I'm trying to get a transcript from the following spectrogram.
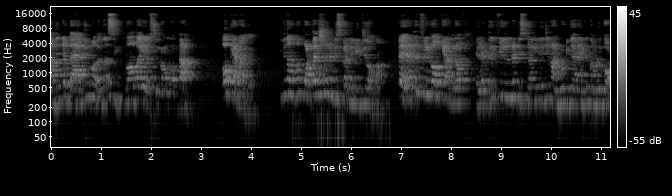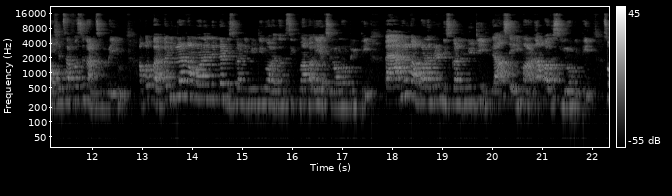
അതിന്റെ വാല്യൂ എന്ന് പറയുന്നത് സിഗ്മ ബൈ എപ്സിലോൺ നോട്ടാണ് ഓക്കെ ആണോ ഇനി നമുക്ക് പൊട്ടൻഷ്യൽ ഡിസ്കണ്ടിന്യൂറ്റി നോക്കാം. ഇപ്പൊ ഇലക്ട്രിക് ഫീൽഡ് ഓക്കെ ആണല്ലോ. ഇലക്ട്രിക് ഫീൽഡിന്റെ ഡിസ്കണ്ടിന്യൂറ്റി കണ്ടുപിടിക്കാനായിട്ട് നമ്മൾ ഗോഷൻ സർഫസ് കൺസിഡർ ചെയ്യും. അപ്പൊ പെർപെൻഡിക്കുലർ കമ്പോണന്റിന്റെ ഡിസ്കണ്ടിന്യൂറ്റി എന്ന് പറയുന്നത് സിഗ്മ ബൈ എക്സിലോൺ നോട്ട് കിട്ടി. പാരലൽ കമ്പോണന്റിന്റെ ഡിസ്കണ്ടിന്യൂറ്റി ഇല്ല. സെയിം ആണ്. അപ്പൊ അത് സീറോ കിട്ടി. സോ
